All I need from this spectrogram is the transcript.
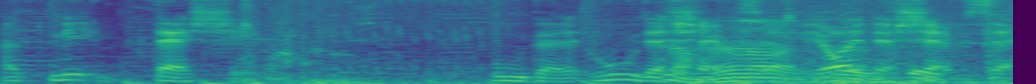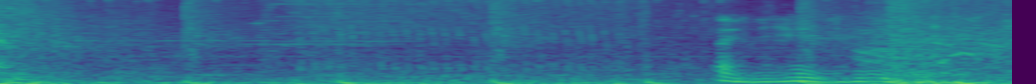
Hát mi? Tessék. Hú de, hú de Na, na, sebzem. na, Jaj de sebzem. Ennyi, ennyi, ennyi.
